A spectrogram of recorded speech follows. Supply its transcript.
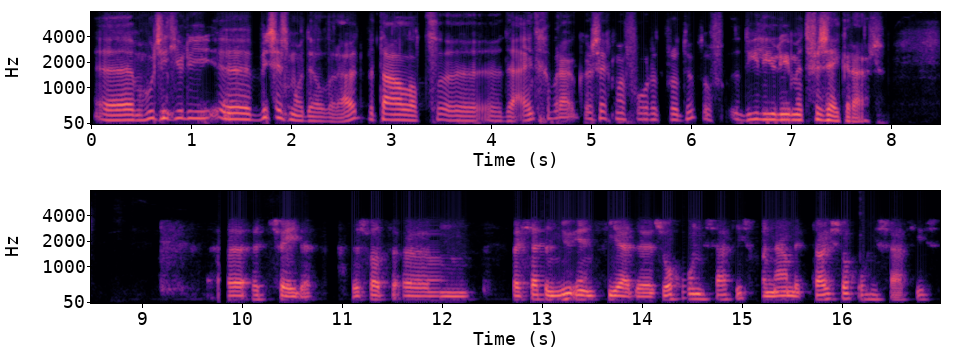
ehm, hoe ziet jullie businessmodel eruit? Betaalt de eindgebruiker zeg maar, voor het product of dealen jullie met verzekeraars? het tweede. Dus wat um, wij zetten nu in via de zorgorganisaties, voornamelijk thuiszorgorganisaties.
